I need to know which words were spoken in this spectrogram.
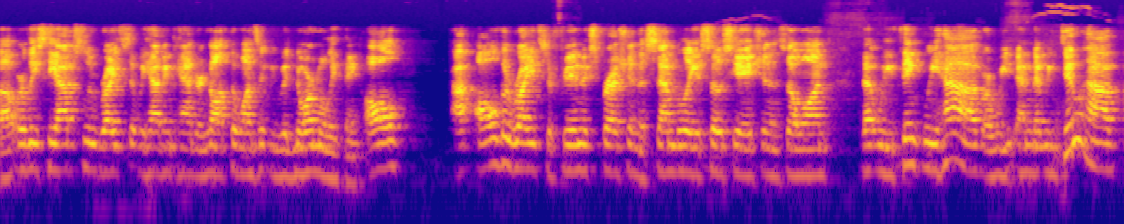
uh, or at least the absolute rights that we have in Canada are not the ones that we would normally think. All uh, all the rights of freedom of expression, assembly, association, and so on that we think we have, or we and that we do have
